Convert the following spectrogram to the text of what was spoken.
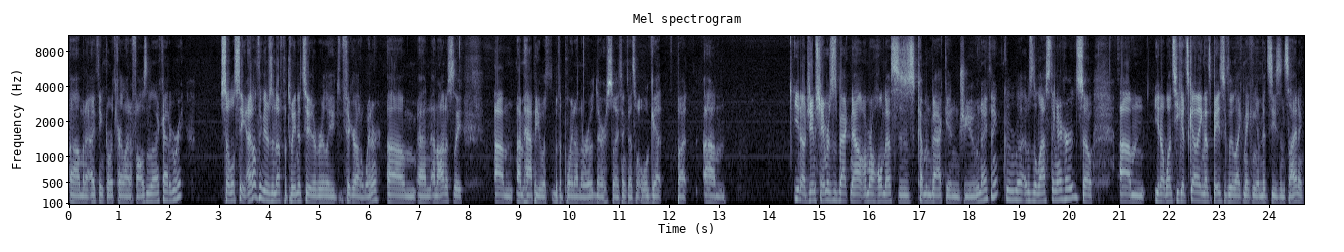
um, and I think North Carolina falls into that category. So we'll see. I don't think there's enough between the two to really figure out a winner. Um, and and honestly, um, I'm happy with with a point on the road there. So I think that's what we'll get. But um, you know, James Chambers is back now. Omar Holness is coming back in June, I think. Uh, It was the last thing I heard. So, um, you know, once he gets going, that's basically like making a midseason signing.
